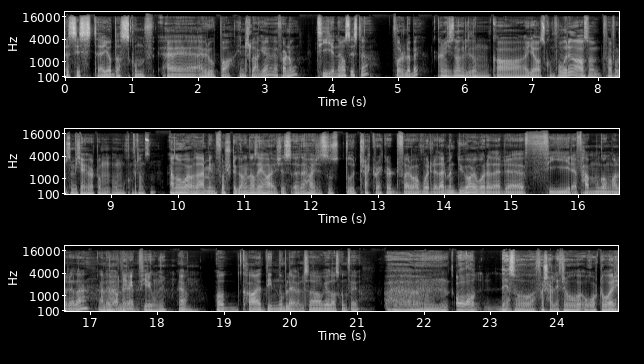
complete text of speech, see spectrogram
det siste eh, Europa-innslaget for nå. Tiende og siste, foreløpig. Kan du ikke snakke litt om hva Jødas kom for da? Altså, for folk som ikke har hørt om, om konferansen? Ja, nå var jo det her min første gang, altså jeg har, ikke, jeg har ikke så stor track record for å ha vært der, men du har jo vært der eh, fire-fem ganger allerede? Eller, Ja, fire, fire ganger. Ja. Mm. Og hva er din opplevelse av Jødas konfø? Uh, og det er så forskjellig fra år til år.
